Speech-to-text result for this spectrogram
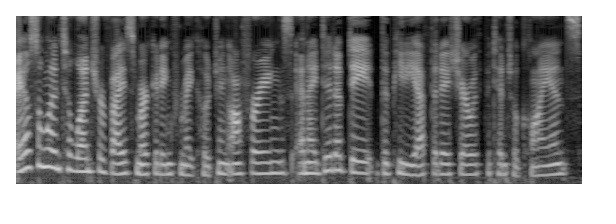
I also wanted to launch revised marketing for my coaching offerings, and I did update the PDF that I share with potential clients,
